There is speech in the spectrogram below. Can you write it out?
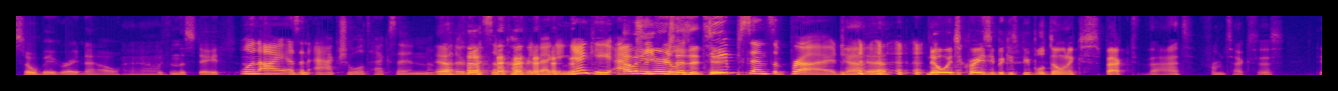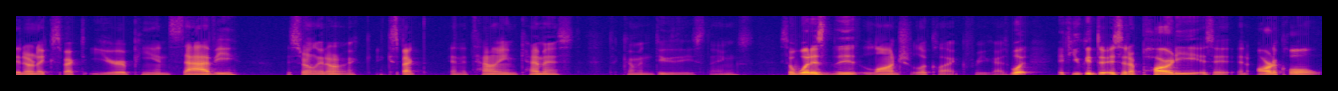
so big right now I within the state. Well, and I, as an actual Texan, Yeah. rather than some carpetbagging Yankee, How many years feel does a it take? deep sense of pride. Yeah. yeah, no, it's crazy because people don't expect that from Texas. They don't expect European savvy. They certainly don't expect an Italian chemist to come and do these things. So, what does the launch look like for you guys? What if you could do? Is it a party? Is it an article?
